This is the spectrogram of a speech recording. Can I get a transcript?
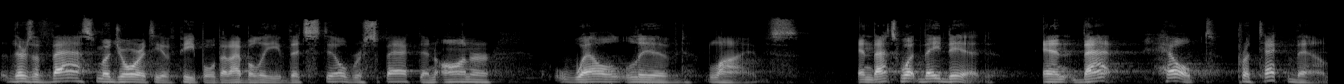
there's a vast majority of people that I believe that still respect and honor well lived lives. And that's what they did. And that helped protect them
